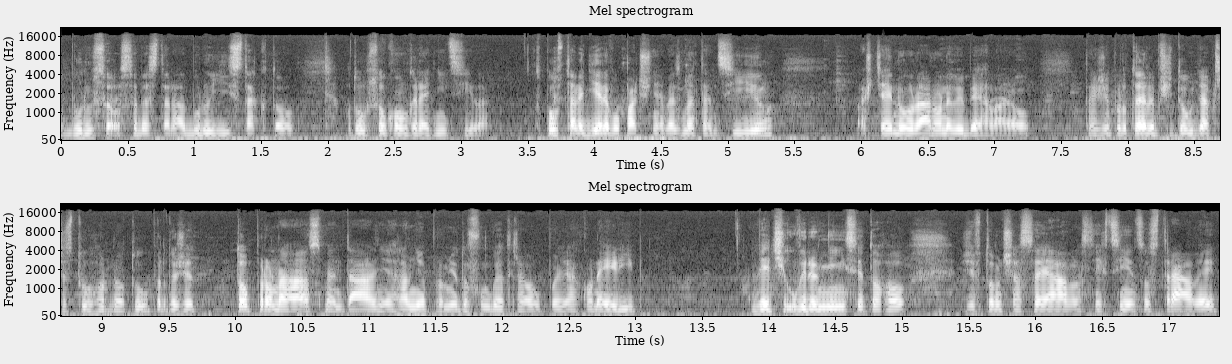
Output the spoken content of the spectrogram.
budu se o sebe starat, budu jíst takto. A to už jsou konkrétní cíle. Spousta lidí jde opačně, vezme ten cíl a ještě jednou ráno nevyběhla. Jo? Takže proto je lepší to udělat přes tu hodnotu, protože to pro nás mentálně, hlavně pro mě to funguje třeba úplně jako nejlíp, větší uvědomění si toho, že v tom čase já vlastně chci něco strávit,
